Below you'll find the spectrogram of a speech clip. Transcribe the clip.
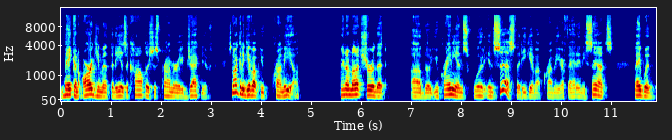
make an argument that he has accomplished his primary objective. He's not going to give up Crimea. And I'm not sure that uh, the Ukrainians would insist that he give up Crimea if they had any sense. They would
